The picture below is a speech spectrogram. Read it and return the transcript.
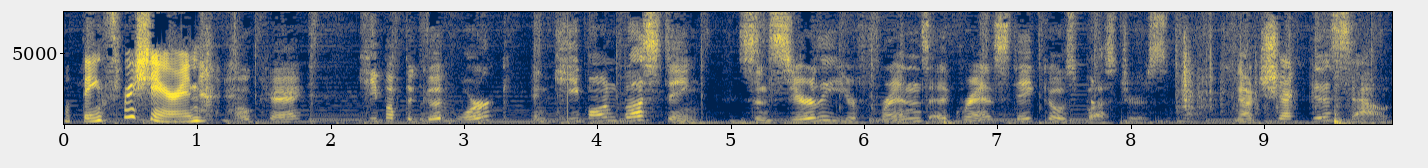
Well, thanks for sharing. Okay. Keep up the good work and keep on busting. Sincerely, your friends at Granite State Ghostbusters. Now check this out.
